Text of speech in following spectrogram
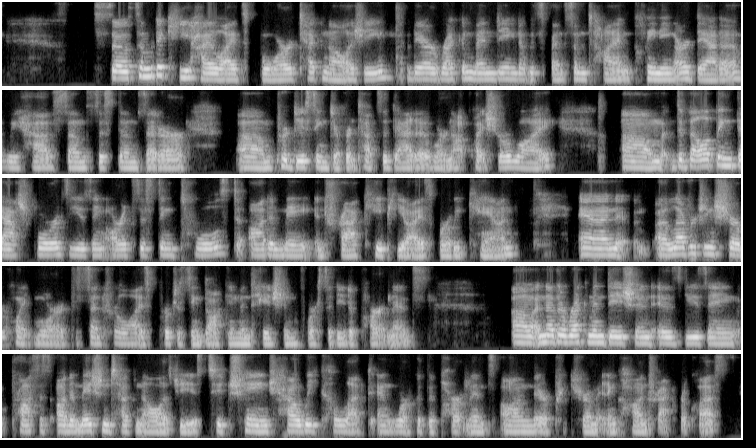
So some of the key highlights for technology, they're recommending that we spend some time cleaning our data. We have some systems that are um, producing different types of data. We're not quite sure why. Um, developing dashboards using our existing tools to automate and track KPIs where we can. And uh, leveraging SharePoint more to centralize purchasing documentation for city departments. Um, another recommendation is using process automation technologies to change how we collect and work with departments on their procurement and contract requests.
